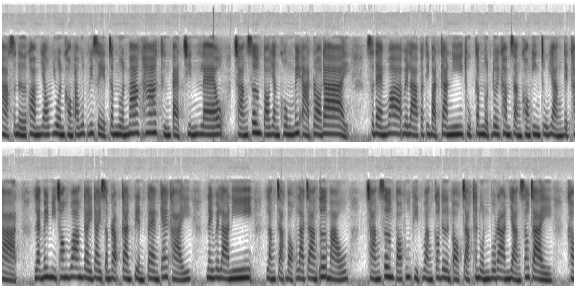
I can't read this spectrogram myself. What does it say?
หากเสนอความเย้ายวนของอาวุธวิเศษจำนวนมาก 5-8 ชิ้นแล้ว ช้างเซิงต่อยังคงไม่อาจรอได้ แสดงว่าเวลาปฏิบัติการนี้ถูกกำหนดโดยคำสั่งของอิงจูอย่างเด็ดขาด และไม่มีช่องว่างใด ๆสำหรับการเปลี่ยนแปลงแก้ไข ในเวลานี้ หลังจากบอกลาจางเอ้อเหมาช้างเซิงต่อผู้ผิดหวังก็เดินออกจากถนนโบราณอย่างเศร้าใจ เขา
